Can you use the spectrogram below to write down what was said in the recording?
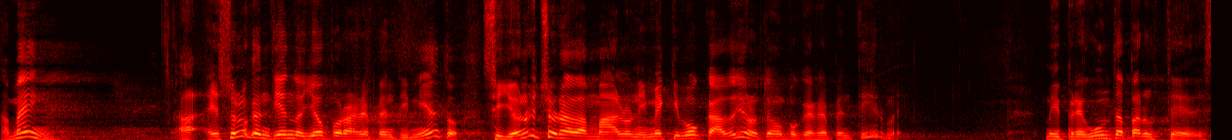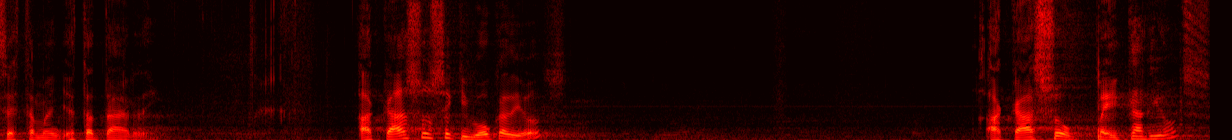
Amén. Ah, eso es lo que entiendo yo por arrepentimiento. Si yo no he hecho nada malo ni me he equivocado, yo no tengo por qué arrepentirme. Mi pregunta para ustedes esta, esta tarde, ¿acaso se equivoca Dios? ¿Acaso peca Dios?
